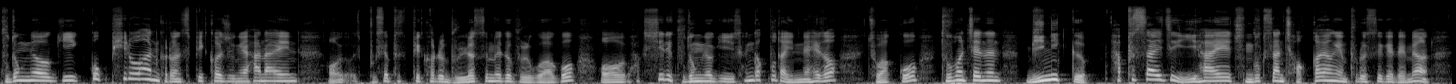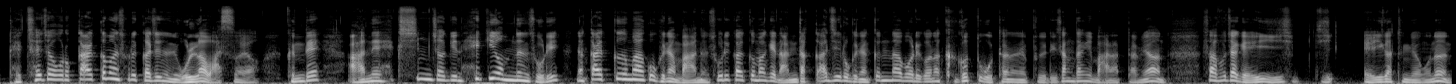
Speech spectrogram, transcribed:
구동력이 꼭 필요한 그런 스피커 중에 하나인 어, 북세프 스피커를 물렸음에도 불구하고 어, 확실히 구동력이 생각보다 있네 해서 좋았고 두 번째는 미니급 하프 사이즈 이하의 중국산 저가형 앰프를 쓰게 되면 대체적으로 깔끔한 소리까지는 올라왔어요. 근데 안에 핵심적인 핵이 없는 소리, 그냥 깔끔하고 그냥 많은 소리 깔끔하게 난다까지로 그냥 끝나버리거나 그것도 못하는 앰프들이 상당히 많았다면 사부작 A20A 같은 경우는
